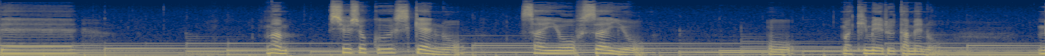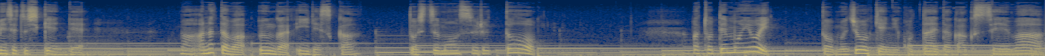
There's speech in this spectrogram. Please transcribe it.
でまあ就職試験の採用不採用を、まあ、決めるための面接試験で「まあ、あなたは運がいいですか?」と質問すると「まあ、とても良い」と無条件に答えた学生は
